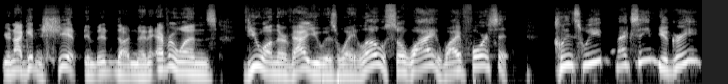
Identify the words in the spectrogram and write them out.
You're not getting shit, and, and everyone's view on their value is way low. So why why force it? Clean sweep, Maxime. Do you agree?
